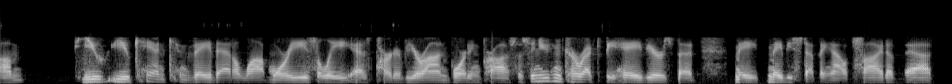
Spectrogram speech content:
Um, you you can convey that a lot more easily as part of your onboarding process, and you can correct behaviors that may may be stepping outside of that.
